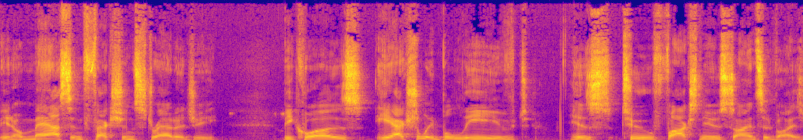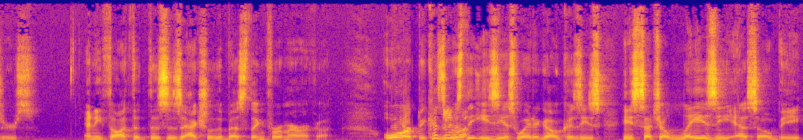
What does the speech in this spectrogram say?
you know, mass infection strategy because he actually believed his two Fox News science advisors and he thought that this is actually the best thing for America? Or because it was the easiest way to go because he's he's such a lazy SOB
